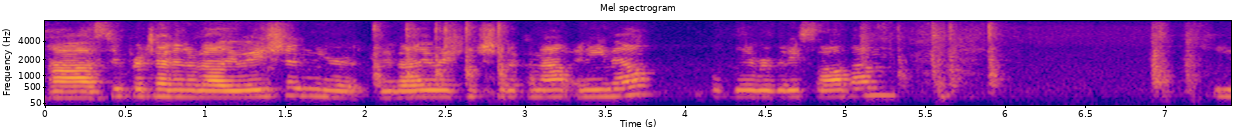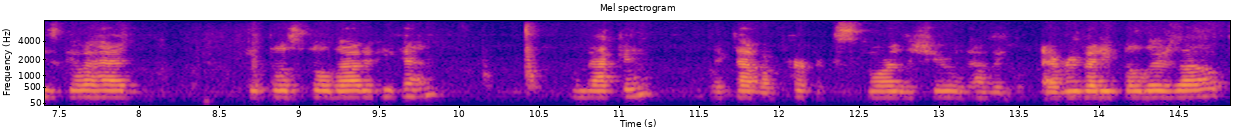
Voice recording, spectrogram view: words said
Uh, superintendent evaluation, your the evaluation should have come out in email. Hopefully everybody saw them. Please go ahead, get those filled out if you can. Come back in. I'd like to have a perfect score this year with having everybody fill theirs out.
